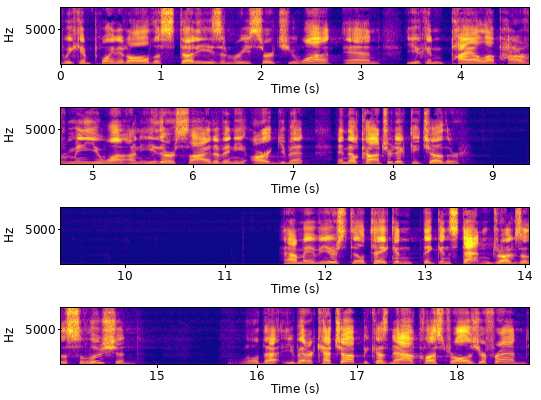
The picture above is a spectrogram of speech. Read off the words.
we can point at all the studies and research you want, and you can pile up however many you want on either side of any argument, and they'll contradict each other. How many of you are still taking thinking statin drugs are the solution? Well, that you better catch up because now cholesterol is your friend.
